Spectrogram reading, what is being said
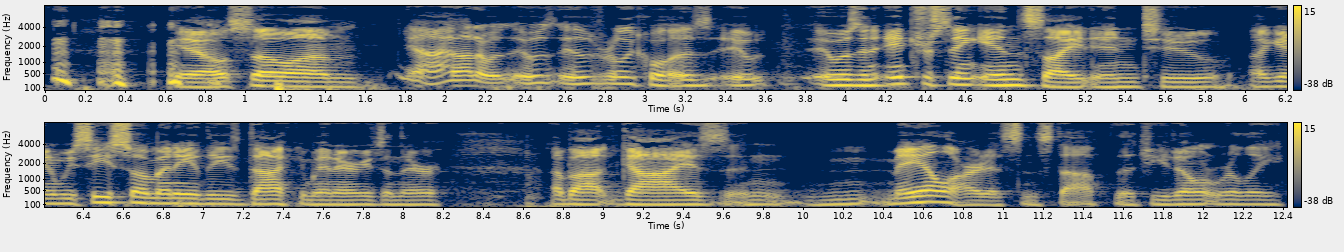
you know so um yeah i thought it was it was it was really cool it was it, it was an interesting insight into again we see so many of these documentaries and they're about guys and male artists and stuff that you don't really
